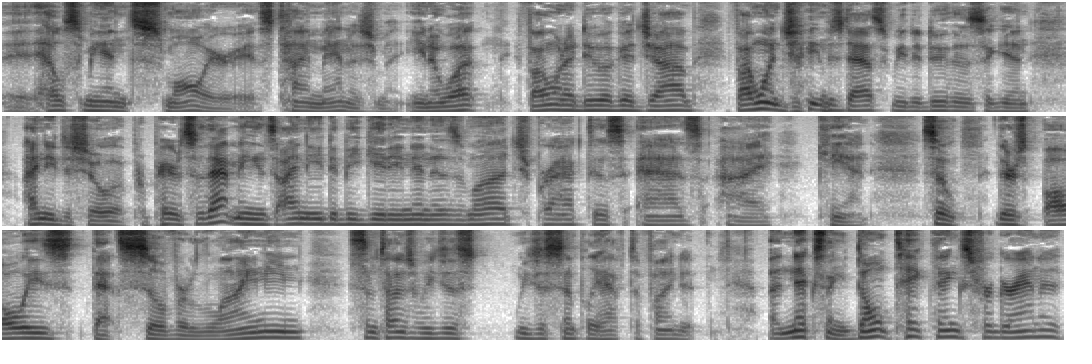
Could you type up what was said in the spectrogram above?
it helps me in small areas, time management. You know what? If I want to do a good job, if I want James to ask me to do this again, I need to show up prepared. So that means I need to be getting in as much practice as I can. So there's always that silver lining. Sometimes we just, we just simply have to find it. Uh, next thing, don't take things for granted.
